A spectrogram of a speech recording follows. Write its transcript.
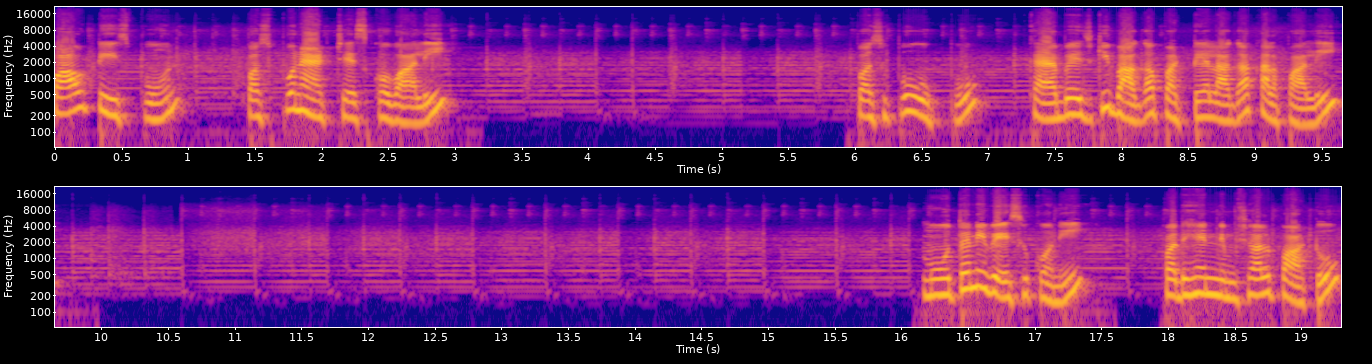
పావు టీ స్పూన్ పసుపుని యాడ్ చేసుకోవాలి. పసుపు ఉప్పు క్యాబేజ్కి బాగా పట్టేలాగా కలపాలి. మూతని వేసుకొని పదిహేను నిమిషాల పాటు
